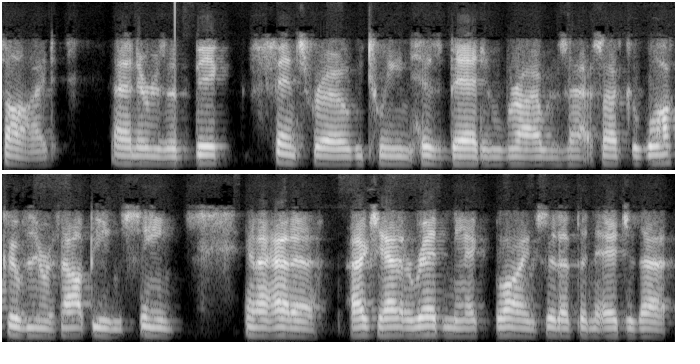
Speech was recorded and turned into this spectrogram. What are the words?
side, and there was a big fence row between his bed and where I was at, so I could walk over there without being seen. And I had a. I actually had a redneck blind set up in the edge of that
